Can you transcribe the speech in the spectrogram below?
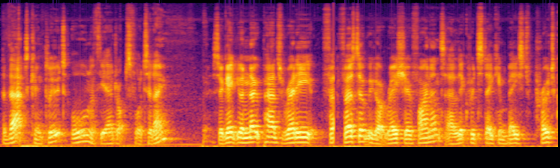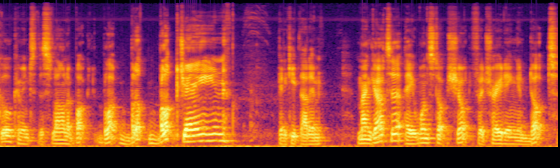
That concludes all of the airdrops for today. So get your notepads ready. First up, we got Ratio Finance, a liquid staking based protocol coming to the Solana block, block, block, blockchain. Gonna keep that in. Mangata, a one stop shop for trading DOT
